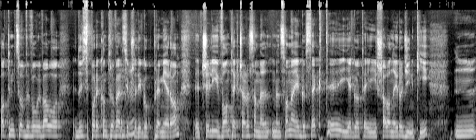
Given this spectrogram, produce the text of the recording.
o tym, co wywoływało dość spore kontrowersje mm-hmm. przed jego premierą, czyli wątek Charlesa Mansona, jego sekty i jego tej szalonej rodzinki. Mm,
